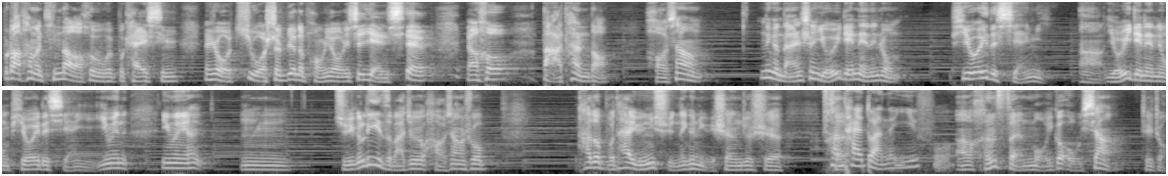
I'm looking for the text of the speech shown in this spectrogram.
不知道他们听到了会不会不开心。但是我据我身边的朋友一些眼线，然后打探到，好像那个男生有一点点那种 PUA 的嫌疑啊，有一点点那种 PUA 的嫌疑，因为因为嗯，举一个例子吧，就好像说他都不太允许那个女生就是穿太短的衣服，嗯、很粉某一个偶像这种。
